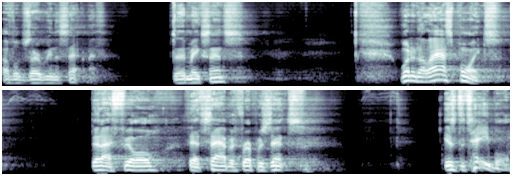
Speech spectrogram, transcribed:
of observing the Sabbath. Does that make sense? One of the last points that I feel that Sabbath represents is the table.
